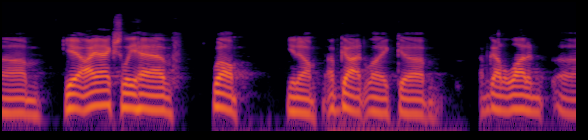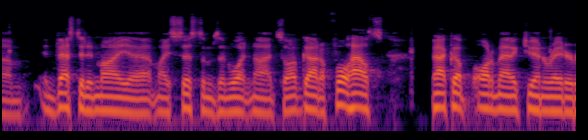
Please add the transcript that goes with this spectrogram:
Um, yeah, I actually have. Well, you know, I've got like uh, I've got a lot of um, invested in my uh, my systems and whatnot. So I've got a full house backup automatic generator.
